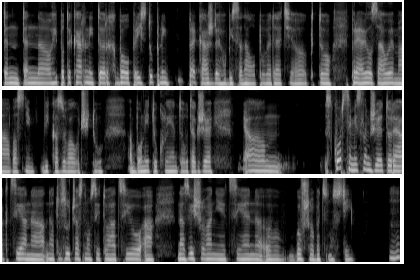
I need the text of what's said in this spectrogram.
ten, ten hypotekárny trh bol prístupný pre každého, by sa dalo povedať, kto prejavil záujem a vlastne vykazoval určitú bonitu klientov. Takže Skôr si myslím, že je to reakcia na, na tú súčasnú situáciu a na zvyšovanie cien vo všeobecnosti. Mhm.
